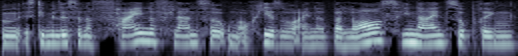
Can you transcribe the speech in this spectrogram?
ist die Melisse eine feine Pflanze, um auch hier so eine Balance hineinzubringen,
